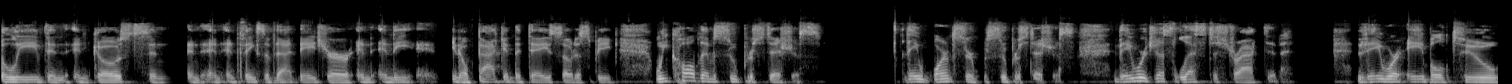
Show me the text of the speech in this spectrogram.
believed in, in ghosts and, and, and, and, things of that nature in, in the you know back in the day so to speak we call them superstitious. They weren't super superstitious. They were just less distracted they were able to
